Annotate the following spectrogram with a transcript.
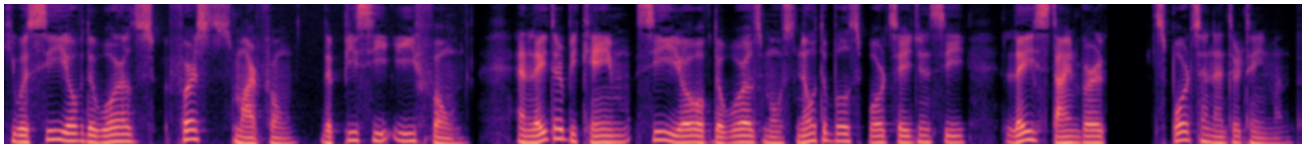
he was CEO of the world's first smartphone, the PCE phone and later became CEO of the world's most notable sports agency, Leigh Steinberg Sports and Entertainment.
